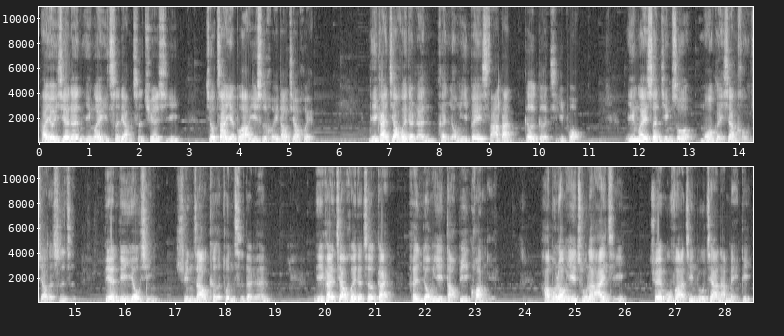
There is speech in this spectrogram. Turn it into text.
还有一些人因为一次两次缺席，就再也不好意思回到教会。离开教会的人很容易被撒旦各个击破，因为圣经说魔鬼像吼叫的狮子，遍地游行，寻找可吞吃的人。离开教会的遮盖，很容易倒闭旷野。好不容易出了埃及，却无法进入迦南美地。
